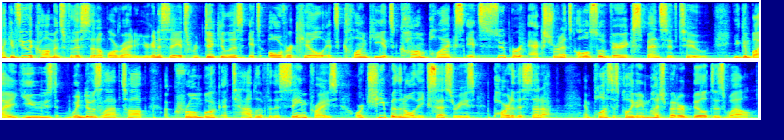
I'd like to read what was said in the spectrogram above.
I can see the comments for this setup already. You're gonna say it's ridiculous, it's overkill, it's clunky, it's complex, it's super extra, and it's also very expensive too. You can buy a used Windows laptop, a Chromebook, a tablet for the same price, or cheaper than all the accessories part of the setup. And plus, it's probably gonna be much better built as well.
